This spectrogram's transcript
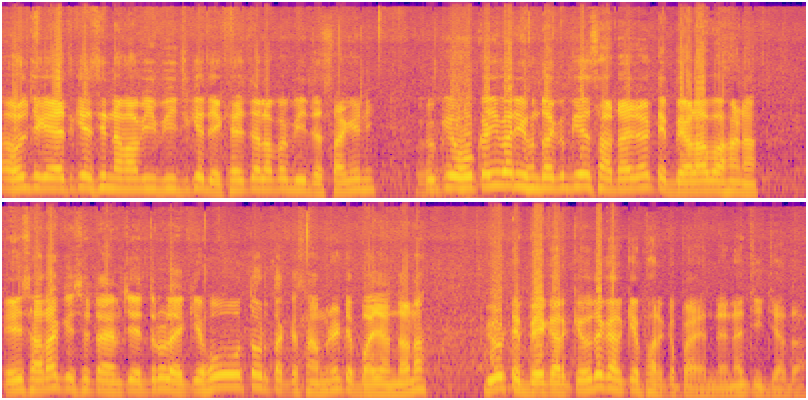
ਉਲਝ ਗਏ। ਕਿ ਅਸੀਂ ਨਵਾਂ ਵੀ ਬੀਜ ਕੇ ਦੇਖਿਆ। ਚਲ ਆਪਾਂ ਵੀ ਦੱਸਾਂਗੇ ਨਹੀਂ। ਕਿਉਂਕਿ ਉਹ ਕਈ ਵਾਰੀ ਹੁੰਦਾ ਕਿਉਂਕਿ ਇਹ ਸਾਡਾ ਜਿਹੜਾ ਟਿੱਬੇ ਵਾਲਾ ਵਾਹਣ ਆ ਇਹ ਸਾਰਾ ਕਿਸੇ ਟਾਈਮ 'ਚ ਇਧਰੋਂ ਲੈ ਕੇ ਉਹ ਧੁਰ ਤੱਕ ਸਾਹਮਣੇ ਟਿੱਬਾ ਜਾਂਦਾ ਨਾ ਵੀ ਉਹ ਟਿੱਬੇ ਕਰਕੇ ਉਹਦੇ ਕਰਕੇ ਫ਼ਰਕ ਪੈ ਜਾਂਦਾ ਇਹਨਾਂ ਚੀਜ਼ਾਂ ਦਾ।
